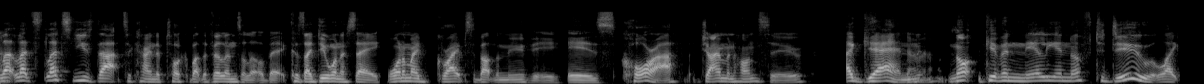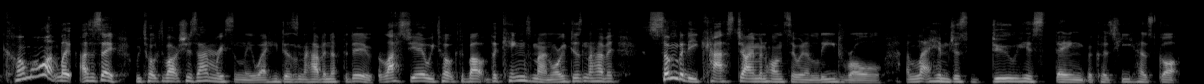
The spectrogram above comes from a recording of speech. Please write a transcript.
let, let's let's use that to kind of talk about the villains a little bit because I do want to say one of my gripes about the movie is Korath, Djimon Hounsou. Again, not given nearly enough to do. Like, come on. Like, as I say, we talked about Shazam recently, where he doesn't have enough to do. Last year, we talked about The Kingsman, where he doesn't have it. Somebody cast Djimon Hounsou in a lead role and let him just do his thing because he has got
